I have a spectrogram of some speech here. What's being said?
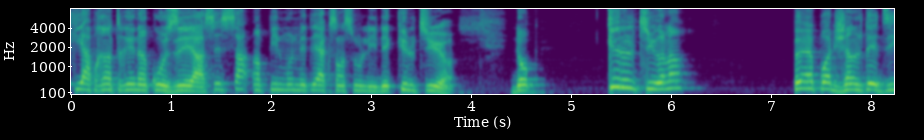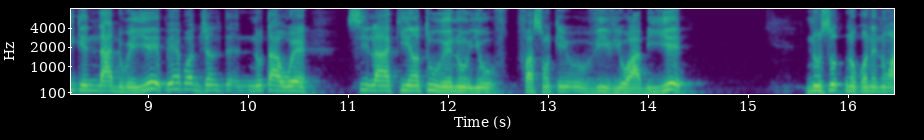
qui a rentré dans cause c'est ça en pile monde mettait accent sur l'idée culture donc culture là peu importe gens te dit que n'a doué peu importe gens nous ta si là qui entoure nous yo façon que yo vivent yo habillé nous autres, nous connaissons, nous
